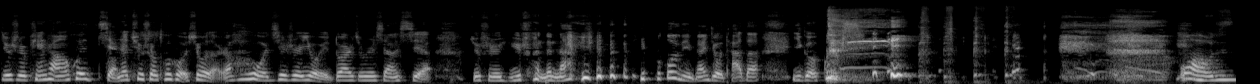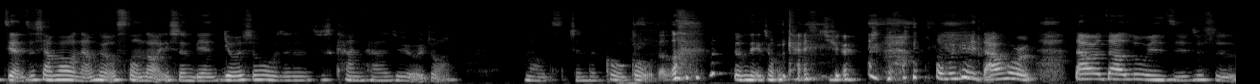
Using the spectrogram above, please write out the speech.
就是平常会闲着去说脱口秀的，然后我其实有一段就是想写，就是愚蠢的男人，然后里面有他的一个故事。哇，我就简直想把我男朋友送到你身边。有的时候我真的就是看他，就有一种老子真的够够的了 的那种感觉。我们可以待会儿，待会儿再录一集，就是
